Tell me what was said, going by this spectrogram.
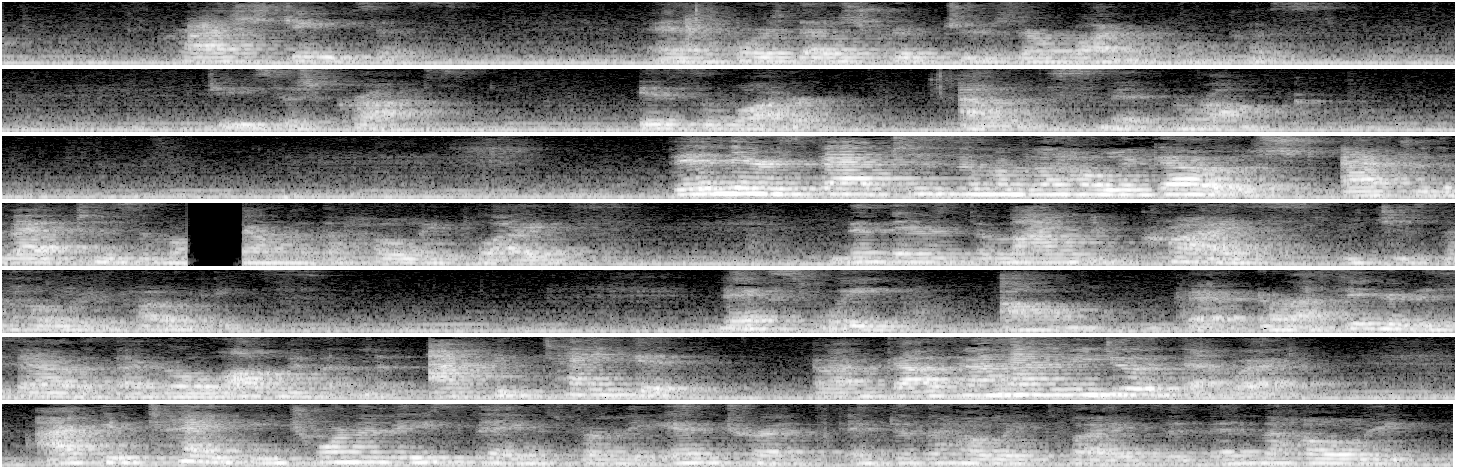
Christ Jesus. And of course, those scriptures are wonderful because Jesus Christ is the water out of the smitten rock. Then there's baptism of the Holy Ghost after the baptism of the holy place. Then there's the mind of Christ, which is the Holy of Holies. Next week, um, or I figured this out as I go along with it. I could take it, um, God's not having me do it that way. I could take each one of these things from the entrance into the holy place and then the holy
